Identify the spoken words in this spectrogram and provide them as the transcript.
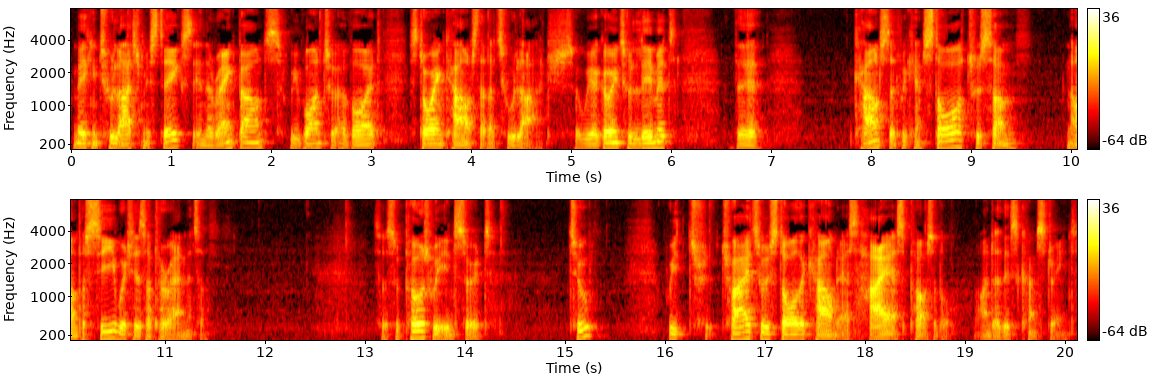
making too large mistakes in the rank bounds, we want to avoid storing counts that are too large. So we are going to limit the counts that we can store to some number c, which is a parameter. So suppose we insert 2. We tr try to store the count as high as possible under this constraint.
